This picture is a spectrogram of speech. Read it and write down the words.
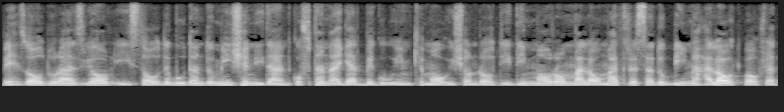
بهزاد و رزیار ایستاده بودند و میشنیدند. گفتند اگر بگوییم که ما ایشان را دیدیم ما را ملامت رسد و بیم هلاک باشد.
